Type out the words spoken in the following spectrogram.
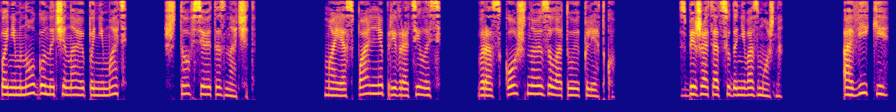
Понемногу начинаю понимать, что все это значит. Моя спальня превратилась в роскошную золотую клетку. Сбежать отсюда невозможно. А Вики...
